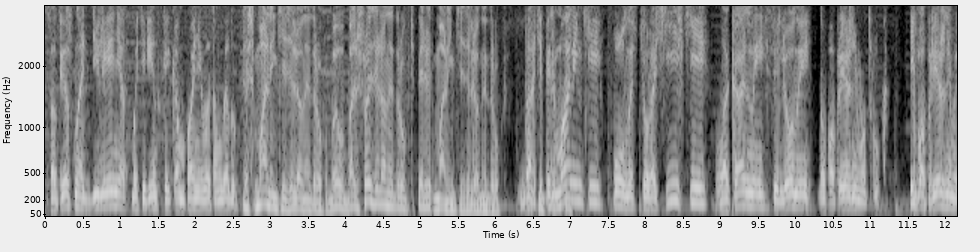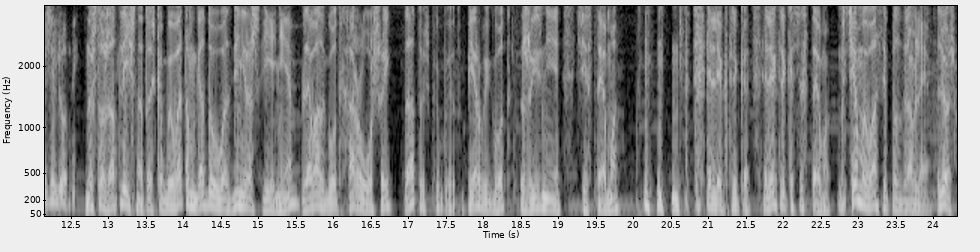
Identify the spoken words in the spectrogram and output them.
соответственно, отделения от материнской компании в этом году. То есть маленький зеленый друг. Был большой зеленый друг, теперь маленький зеленый друг. Да, теперь маленький, полностью российский, локальный, зеленый, но по-прежнему друг. И по-прежнему зеленый. Ну что же, отлично. То есть, как бы в этом году у вас день рождения. Для вас год хороший, да, то есть, как бы это первый год жизни система электрика, электрика-система. С чем мы вас и поздравляем. Леш,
